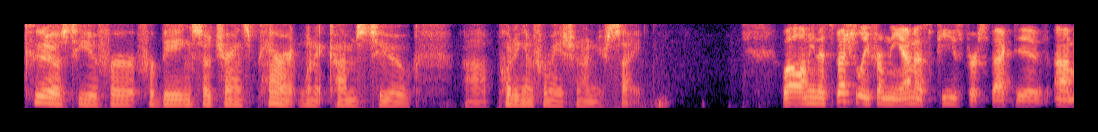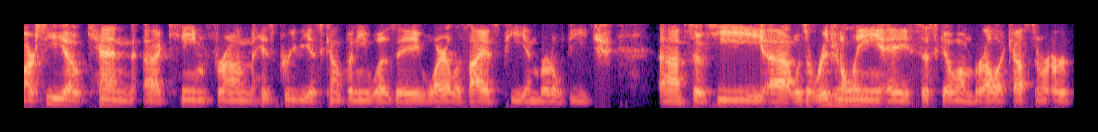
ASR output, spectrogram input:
kudos to you for for being so transparent when it comes to uh, putting information on your site. Well, I mean, especially from the MSP's perspective, um, our CEO Ken uh, came from his previous company was a wireless ISP in Myrtle Beach. Um, so he uh, was originally a Cisco Umbrella customer, or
